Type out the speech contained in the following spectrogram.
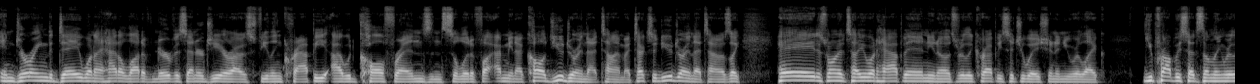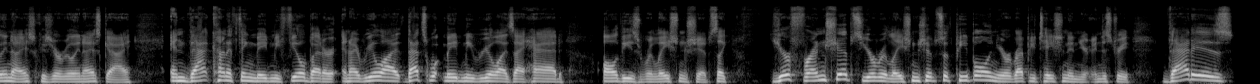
And during the day when I had a lot of nervous energy or I was feeling crappy, I would call friends and solidify. I mean, I called you during that time. I texted you during that time. I was like, "Hey, just wanted to tell you what happened. You know, it's a really crappy situation." And you were like, you probably said something really nice because you're a really nice guy. And that kind of thing made me feel better. And I realized that's what made me realize I had all these relationships. Like your friendships, your relationships with people, and your reputation in your industry, that is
